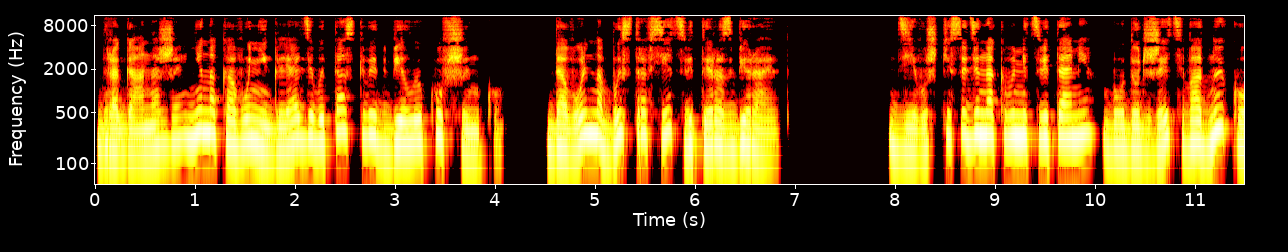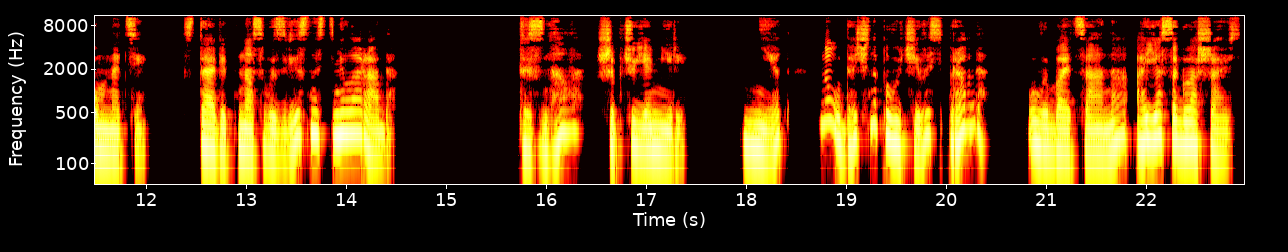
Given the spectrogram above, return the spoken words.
Драгана же, ни на кого не глядя, вытаскивает белую кувшинку. Довольно быстро все цветы разбирают. Девушки с одинаковыми цветами будут жить в одной комнате. Ставит нас в известность Милорада. «Ты знала?» — шепчу я Мире. «Нет, но удачно получилось, правда?» Улыбается она, а я соглашаюсь.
